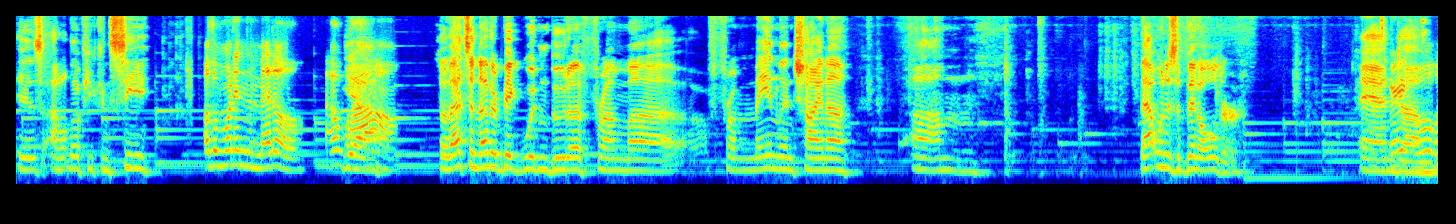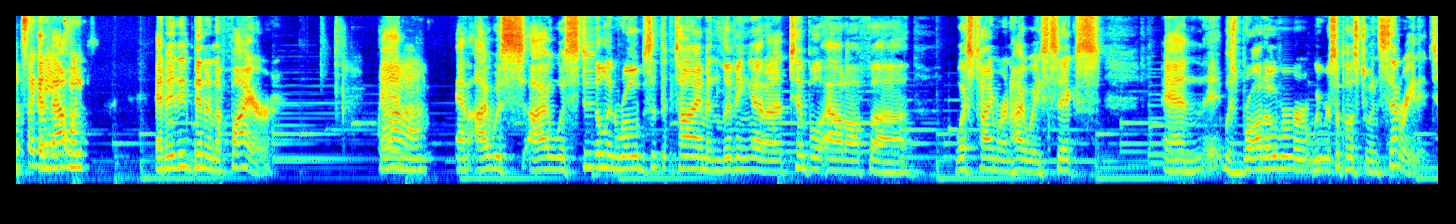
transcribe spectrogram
is i don't know if you can see oh, the one in the middle. Oh Yeah. wow. So that's another big wooden Buddha from uh, from mainland China. Um, that one is a bit older, That's and very cool. um, Looks like and an that one, and it had been in a fire, Ah. and and I was I was still in robes at the time and living at a temple out off uh, Westheimer and Highway Six, and it was brought over. We were supposed to incinerate it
